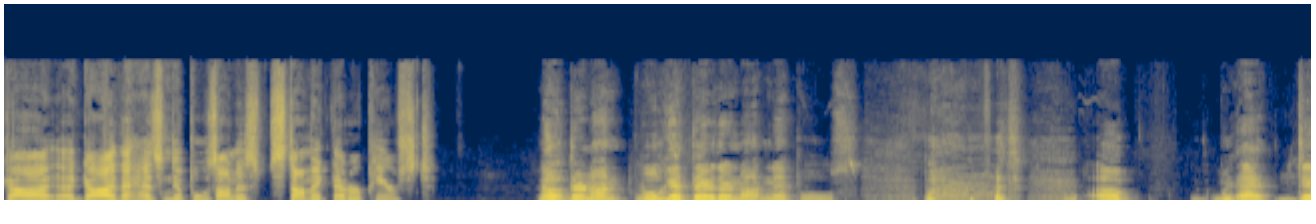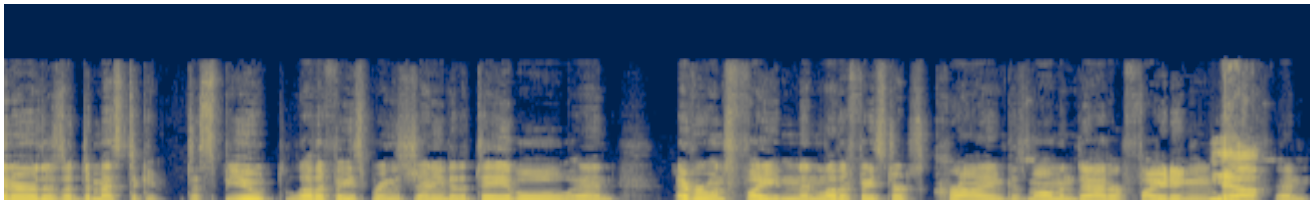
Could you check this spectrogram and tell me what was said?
guy a guy that has nipples on his stomach that are pierced. No, they're not. We'll get there. They're not nipples. But uh, at dinner, there's a domestic dispute. Leatherface brings Jenny to the table, and everyone's fighting. And Leatherface starts crying because mom and dad are fighting. Yeah, and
